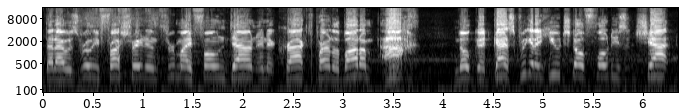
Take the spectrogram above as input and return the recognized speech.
That I was really frustrated and threw my phone down and it cracked part of the bottom. Ah, no good. Guys, can we get a huge no floaties in chat?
